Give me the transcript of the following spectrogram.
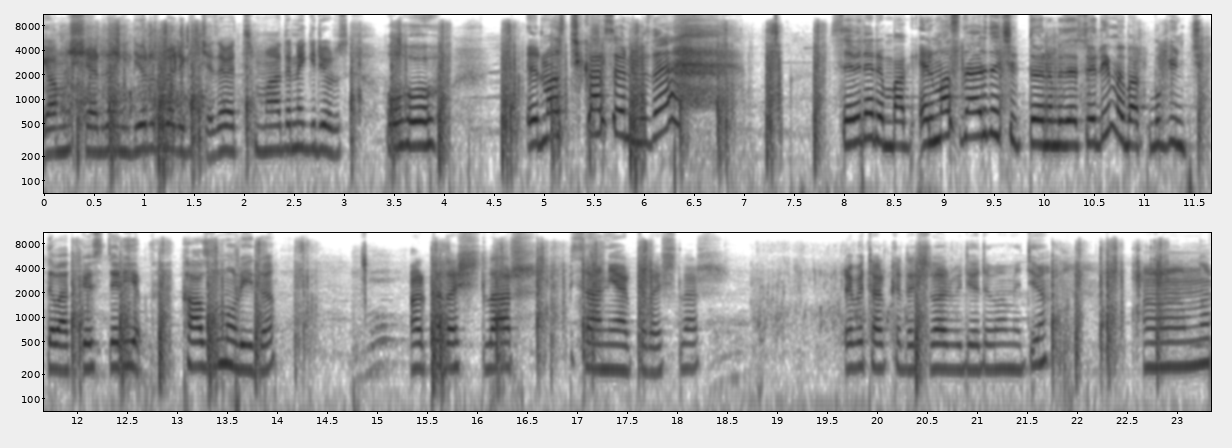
yanlış yerden gidiyoruz. Böyle gideceğiz. Evet madene giriyoruz. Oho. Elmas çıkarsa önümüze. Sevinirim bak elmas nerede çıktı önümüze söyleyeyim mi? Bak bugün çıktı bak göstereyim. Kazdım orayı da. Arkadaşlar bir saniye arkadaşlar. Evet arkadaşlar video devam ediyor. Um,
